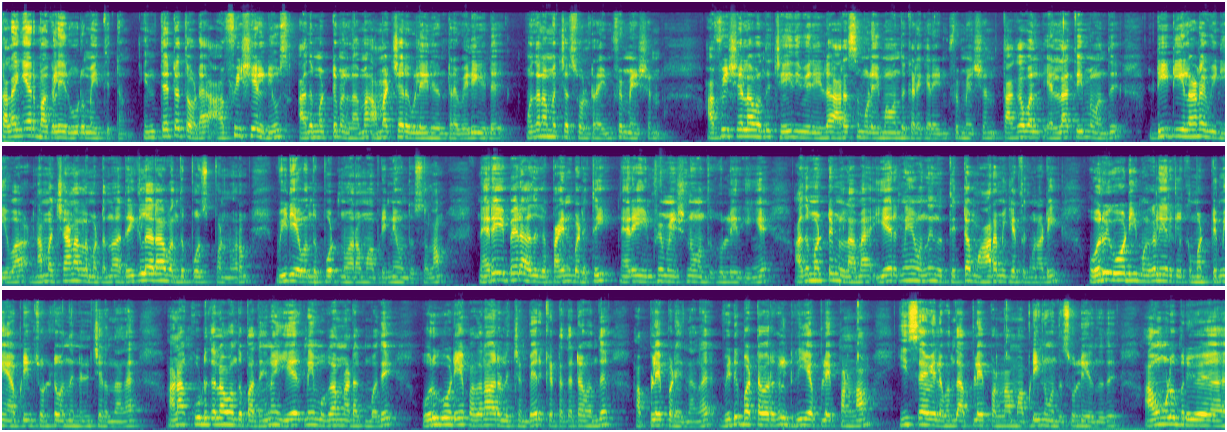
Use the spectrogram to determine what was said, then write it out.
கலைஞர் மகளிர் உரிமை திட்டம். இந்த திட்டத்தோட அஃபிஷியல் நியூஸ் அது மட்டும் இல்லாமல் அமைச்சர் வெளியிடுகின்ற வெளியீடு முதலமைச்சர் சொல்கிற இன்ஃபர்மேஷன் அஃபிஷியலாக வந்து செய்தி வெளியில் அரசு மூலயமா வந்து கிடைக்கிற இன்ஃபர்மேஷன் தகவல் எல்லாத்தையுமே வந்து டீட்டெயிலான வீடியோவாக நம்ம சேனலில் மட்டும்தான் ரெகுலராக வந்து போஸ்ட் பண்ண வரோம் வீடியோ வந்து போட்டுன்னு வரோம் அப்படின்னு வந்து சொல்லலாம். நிறைய பேர் அதுக்கு பயன்படுத்தி நிறைய இன்ஃபர்மேஷனும் வந்து சொல்லியிருக்கீங்க. அது மட்டும் இல்லாமல் ஏற்கனவே வந்து இந்த திட்டம் ஆரம்பிக்கிறதுக்கு முன்னாடி ஒரு கோடி மகளிர்களுக்கு மட்டுமே அப்படின்னு சொல்லிட்டு வந்து நினச்சிருந்தாங்க. ஆனால் கூடுதலாக வந்து பார்த்தீங்கன்னா ஏற்கனவே முகாம் நடக்கும்போதே ஒரு கோடியே பதினாறு லட்சம் பேர் கிட்டத்தட்ட வந்து அப்ளை பண்ணியிருந்தாங்க. விடுபட்டவர்கள் ரீ அப்ளை பண்ணலாம் இ சேவையில் வந்து அப்ளை பண்ணலாம் அப்படின்னு வந்து சொல்லியிருந்தது. அவங்களும்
